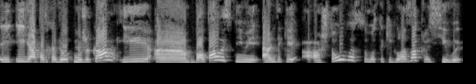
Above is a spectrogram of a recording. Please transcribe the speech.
И, и я подходила к мужикам и э, болтала с ними, а они такие, а, а что у вас, у вас такие глаза красивые?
